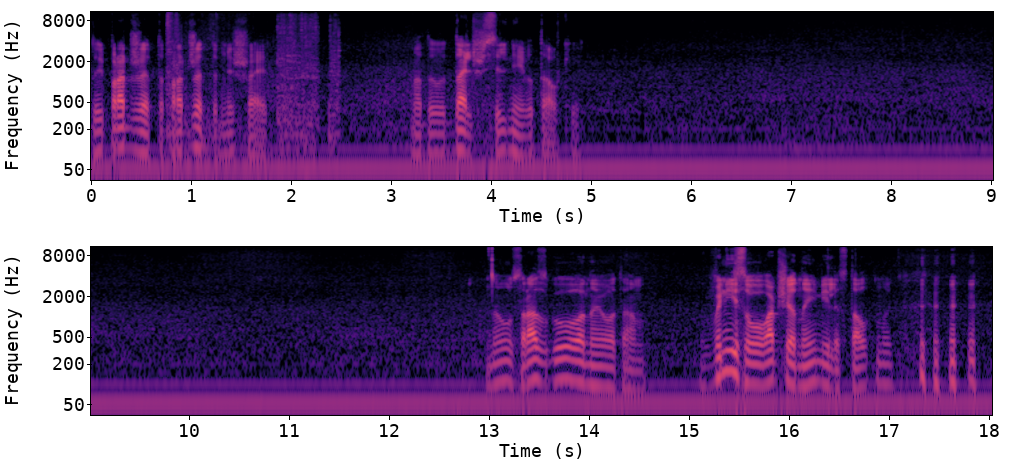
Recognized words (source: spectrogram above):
Да и проджет-то, проджет-то мешает. Надо его дальше сильнее выталкивать. Ну, с разгона его там. Вниз его вообще на Эмиле столкнуть.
